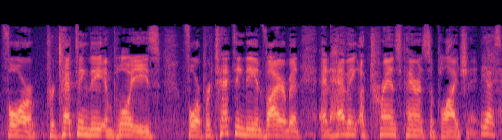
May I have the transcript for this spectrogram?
for protecting the employees, for protecting the environment, and having a transparent supply chain Yes.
